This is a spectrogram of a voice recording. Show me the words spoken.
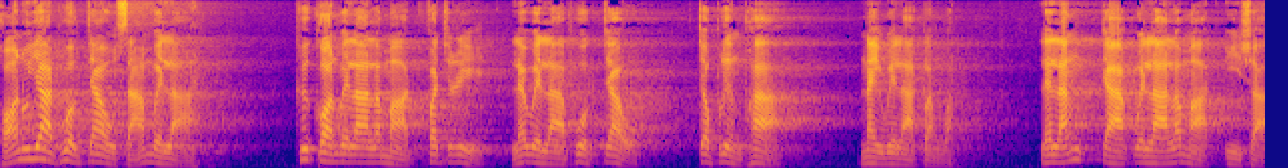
ขออนุญาตพวกเจ้าสามเวลา คือก่อนเวลาละหมาดฟัจรี และเวลาพวกเจ้าเจ้าเปลื้องผ้าในเวลากลางวัน และหลังจากเวลาละหมาดอีชา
